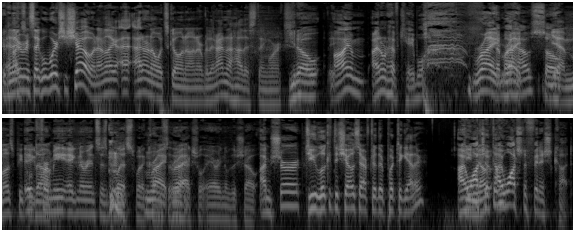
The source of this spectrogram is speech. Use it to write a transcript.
it- and everybody's like, "Well, where's your show?" And I'm like, I, "I don't know what's going on over there. I don't know how this thing works." You know, I am. I don't have cable right, at my right. house, so yeah, most people. For me, ignorance is bliss when it comes Right, to the right. actual airing of the show. I'm sure. do you look at the shows after they're put together? I watch. A, I them? watched a finished cut.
